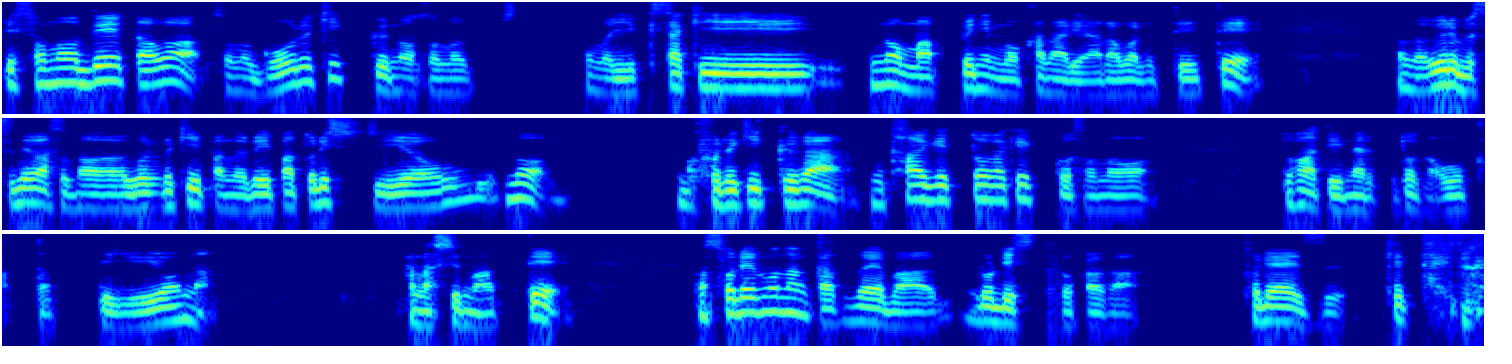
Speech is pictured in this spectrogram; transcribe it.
で、そのデータは、そのゴールキックのその、その行き先のマップにもかなり現れていて、あのウルブスではそのゴールキーパーのルイ・パトリッシオのゴールキックが、ターゲットが結構その、ドハーティになることが多かったっていうような話もあって、まあ、それもなんか例えばロリスとかがとりあえず蹴ったりとか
